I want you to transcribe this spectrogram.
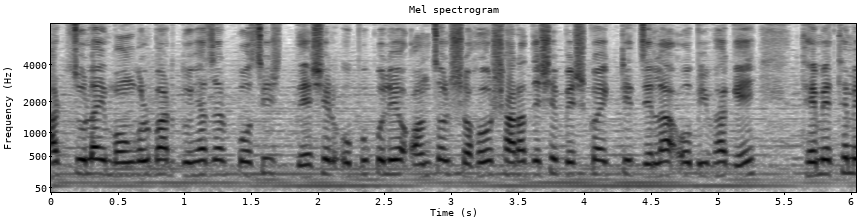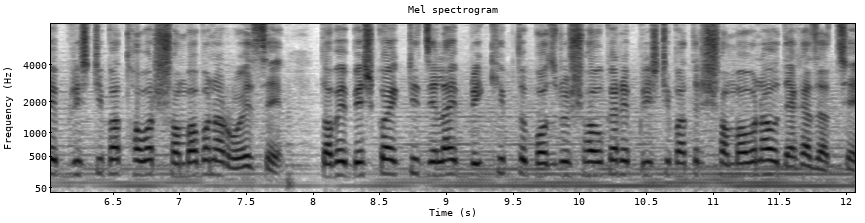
আট জুলাই মঙ্গলবার দুই হাজার পঁচিশ দেশের উপকূলীয় অঞ্চল সহ সারা দেশে বেশ কয়েকটি জেলা ও বিভাগে থেমে থেমে বৃষ্টিপাত হওয়ার সম্ভাবনা রয়েছে। তবে বেশ কয়েকটি জেলায় বিক্ষিপ্ত বজ্র সহকারে বৃষ্টিপাতের সম্ভাবনাও দেখা যাচ্ছে।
